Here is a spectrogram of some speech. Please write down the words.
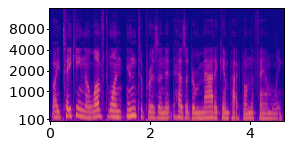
by taking a loved one into prison, it has a dramatic impact on the family.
